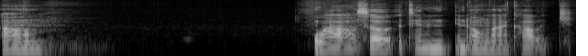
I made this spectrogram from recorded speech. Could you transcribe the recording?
Um, while also attending an online college.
